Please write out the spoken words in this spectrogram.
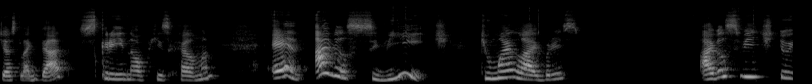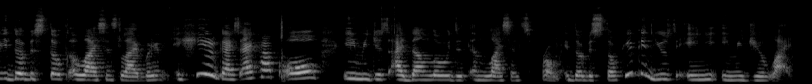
just like that screen of his helmet and I will switch to my libraries I will switch to Adobe Stock license library. Here guys, I have all images I downloaded and licensed from Adobe Stock. You can use any image you like.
